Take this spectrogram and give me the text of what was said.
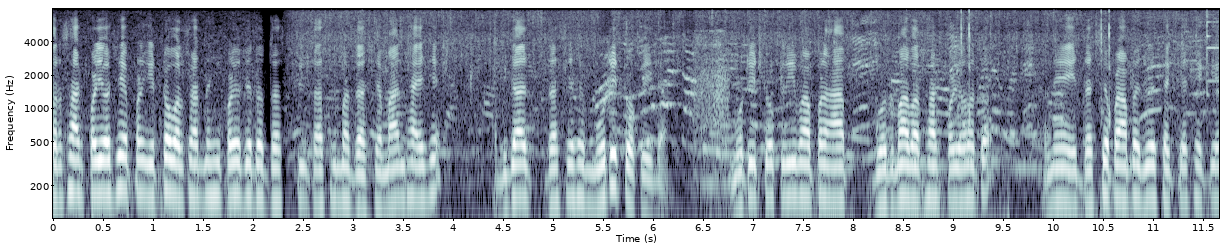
વરસાદ પડ્યો છે પણ એટલો વરસાદ નહીં પડ્યો છે તો તસવીરમાં દ્રશ્યમાન થાય છે. બીજા દ્રશ્ય છે મોટી ટોકરીના. મોટી ટોકરીમાં પણ આ ધોધમાર વરસાદ પડ્યો હતો. અને એ દ્રશ્ય પણ આપણે જોઈ શકીએ છીએ કે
